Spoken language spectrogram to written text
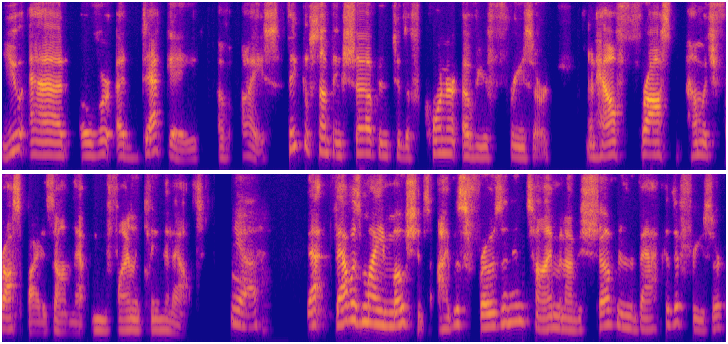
you add over a decade of ice. Think of something shoved into the corner of your freezer and how frost, how much frostbite is on that when you finally clean it out. Yeah. That that was my emotions. I was frozen in time and I was shoved in the back of the freezer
